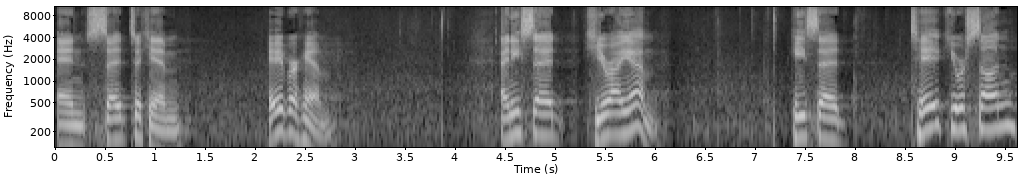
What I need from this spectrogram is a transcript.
and said to him, Abraham. And he said, Here I am. He said, Take your son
